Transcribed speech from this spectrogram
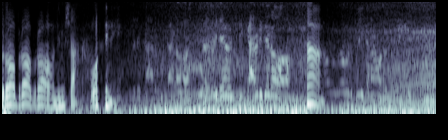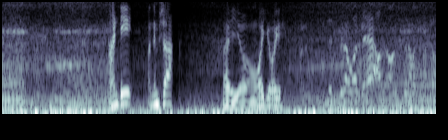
ಬ್ರೋ ಬ್ರೋ ಬ್ರೋ ಒಂದು ನಿಮಿಷ ಹೋಗ್ತೀನಿ. ಹಾಂ. ಆಂಟಿ ಒಂದು ನಿಮಿಷ. ಅಯ್ಯೋ ಹೋಗಿ ಹೋಗಿ. ಸ್ಪೀಡ ಹೋದ್ರೆ ಅವ್ನು ಸ್ಪೀಡ ಹೋಗ್ಕೊಂಡು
